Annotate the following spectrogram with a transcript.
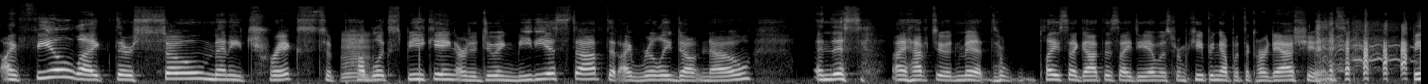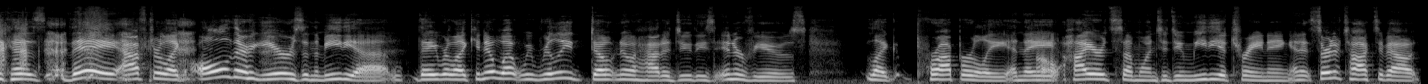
I feel like there's so many tricks to mm. public speaking or to doing media stuff that I really don't know. And this, I have to admit, the place I got this idea was from Keeping Up with the Kardashians. because they, after like all their years in the media, they were like, you know what? We really don't know how to do these interviews like properly. And they oh. hired someone to do media training. And it sort of talked about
